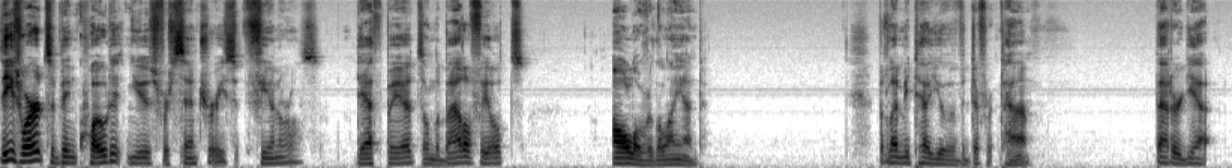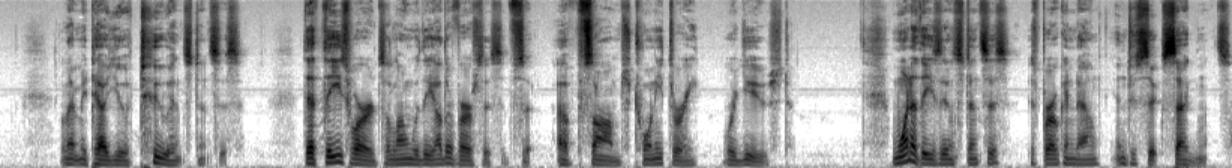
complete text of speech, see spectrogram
These words have been quoted and used for centuries at funerals, deathbeds, on the battlefields, all over the land. But let me tell you of a different time. Better yet, let me tell you of two instances that these words, along with the other verses of, Psalms 23, were used. One of these instances is broken down into six segments.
